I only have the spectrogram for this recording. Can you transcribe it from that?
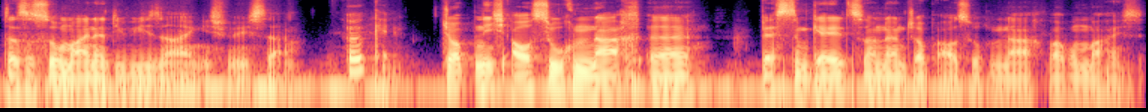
das ist so meine Devise eigentlich, würde ich sagen. okay. Job nicht aussuchen nach äh, bestem Geld, sondern Job aussuchen nach, warum mache ich's?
